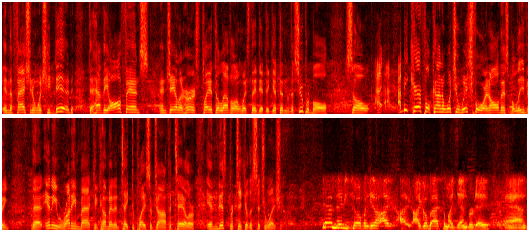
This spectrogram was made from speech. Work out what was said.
in the fashion in which he did to have the offense and Jalen Hurts play at the level in which they did to get them to the Super Bowl. So I, I, I'd be careful kind of what you wish for in all this believing that any running back can come in and take the place of Jonathan Taylor in this particular situation. Yeah, maybe so. But you know, I, I I go back to my Denver days, and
